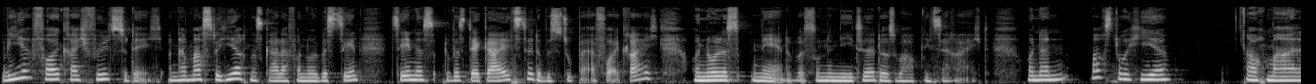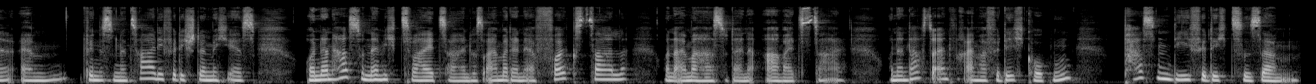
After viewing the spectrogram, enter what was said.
wie erfolgreich fühlst du dich? Und dann machst du hier auch eine Skala von 0 bis 10. 10 ist, du bist der Geilste, du bist super erfolgreich. Und 0 ist, nee, du bist so eine Niete, du hast überhaupt nichts erreicht. Und dann machst du hier auch mal, ähm, findest du eine Zahl, die für dich stimmig ist. Und dann hast du nämlich zwei Zahlen. Du hast einmal deine Erfolgszahl und einmal hast du deine Arbeitszahl. Und dann darfst du einfach einmal für dich gucken, passen die für dich zusammen?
